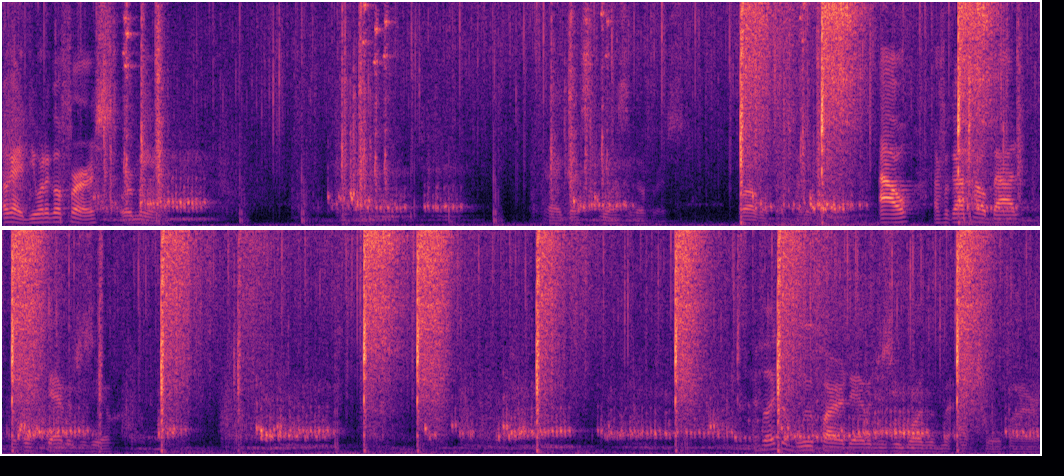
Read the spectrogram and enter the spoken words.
Okay, do you want to go first, or me? Okay, He wants to go first. I'll go first. I Ow, I forgot how bad this damages you. I feel like the blue fire damages you more than the actual fire.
